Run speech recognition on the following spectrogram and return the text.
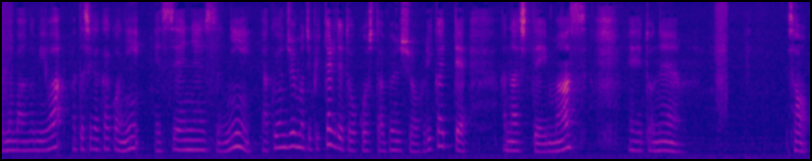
この番組は私が過去に SNS に140文字ぴったりで投稿した文章を振り返って話しています。えっ、ー、とねそう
